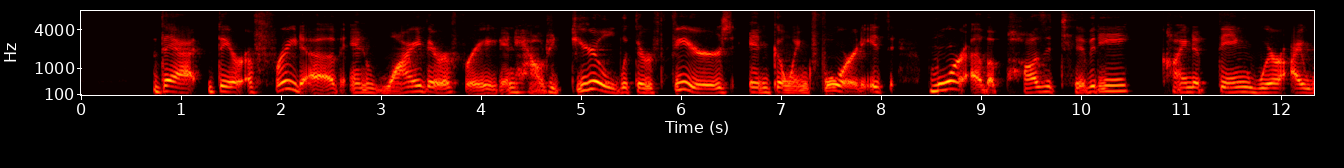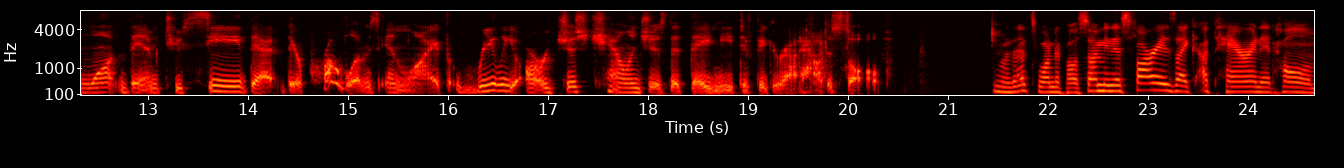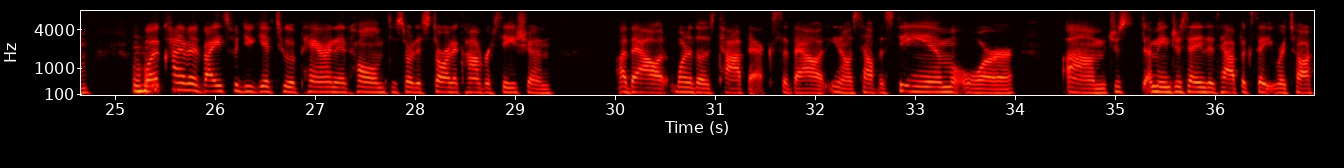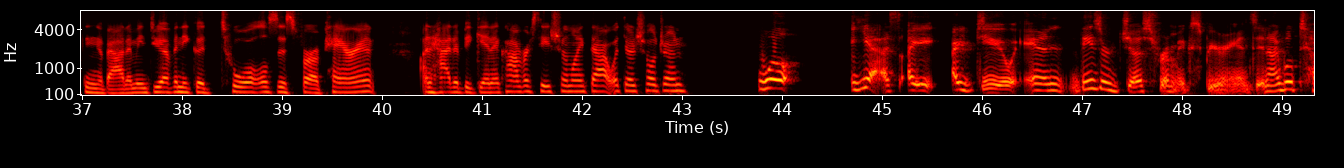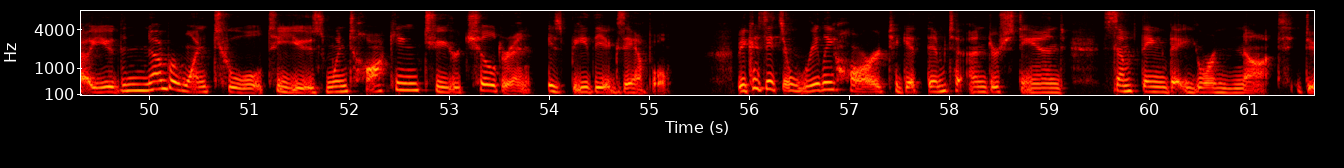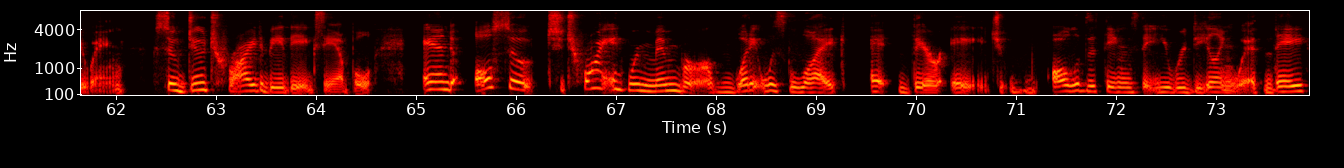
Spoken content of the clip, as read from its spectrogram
that they're afraid of and why they're afraid and how to deal with their fears and going forward. It's more of a positivity kind of thing where I want them to see that their problems in life really are just challenges that they need to figure out how to solve. Well, that's wonderful. So, I mean, as far as like a parent at home, mm-hmm. what kind of advice would you give to a parent at home to sort of start a conversation about one of those topics about, you know, self esteem or um, just, I mean, just any of the topics that you were talking about? I mean, do you have any good tools as for a parent on how to begin a conversation like that with their children? Well, Yes, I I do and these are just from experience and I will tell you the number one tool to use when talking to your children is be the example. Because it's really hard to get them to understand something that you're not doing. So do try to be the example and also to try and remember what it was like at their age, all of the things that you were dealing with. They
